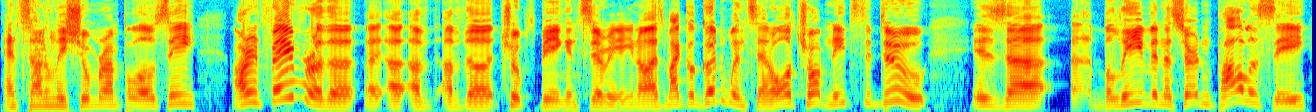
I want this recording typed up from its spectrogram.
and suddenly Schumer and Pelosi are in favor of the uh, of, of the troops being in Syria. You know, as Michael Goodwin said, all Trump needs to do is uh, uh, believe in a certain policy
